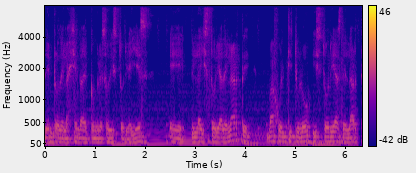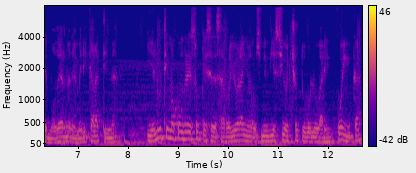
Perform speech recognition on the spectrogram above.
dentro de la agenda del Congreso de Historia y es la historia del arte bajo el título Historias del Arte Moderno en América Latina. Y el último congreso que se desarrolló el año 2018 tuvo lugar en Cuenca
